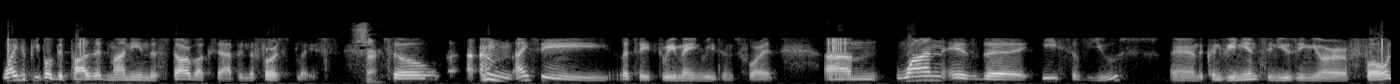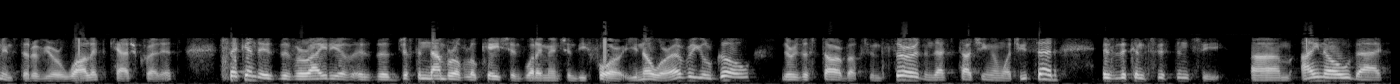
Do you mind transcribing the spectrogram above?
why do people deposit money in the Starbucks app in the first place? Sure. So I see, let's say, three main reasons for it. Um, one is the ease of use and the convenience in using your phone instead of your wallet, cash credit. Second is the variety of, is the, just the number of locations, what I mentioned before. You know, wherever you'll go, there is a Starbucks. And third, and that's touching on what you said, is the consistency. Um, I know that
